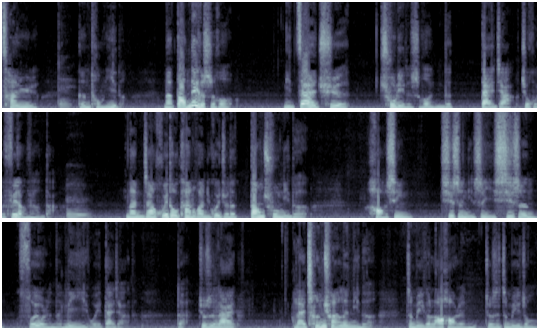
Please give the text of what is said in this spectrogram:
参与对，跟同意的。那到那个时候，你再去处理的时候，你的代价就会非常非常大。嗯。那你这样回头看的话，你会觉得当初你的好心，其实你是以牺牲所有人的利益为代价的，对，就是来、来成全了你的这么一个老好人，就是这么一种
